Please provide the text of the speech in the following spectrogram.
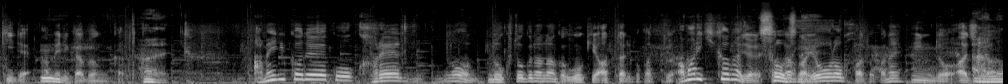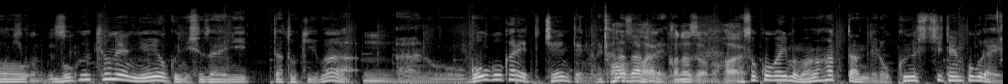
きでアメリカ文化とか、はいアメリカでこうカレーの独特ななんか動きあったりとかってあまり聞かないじゃないですか。ね。なんかヨーロッパとかねインドアジアは聞くんです僕去年ニューヨークに取材に行った時は、うん。あのゴーゴーカレーってチェーン店がね金沢カレーはい金沢のはい。あそこが今マンハッタンで67店舗ぐらい出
